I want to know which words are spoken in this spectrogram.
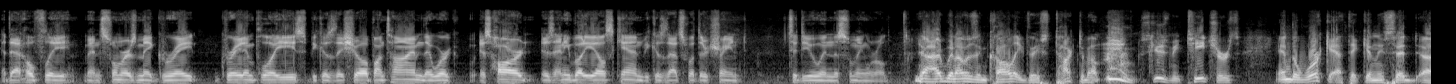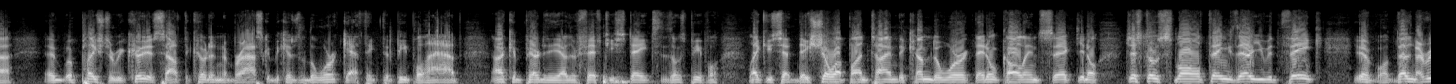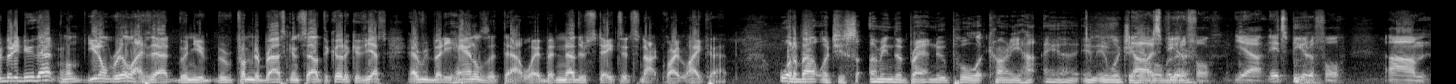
that hopefully and swimmers make great great employees because they show up on time they work as hard as anybody else can because that's what they're trained to do in the swimming world. Yeah, I, when I was in college, they talked about, excuse me, teachers and the work ethic, and they said uh, a a place to recruit is South Dakota and Nebraska because of the work ethic that people have uh, compared to the other 50 states. Those people, like you said, they show up on time, they come to work, they don't call in sick. You know, just those small things there. You would think, you know, well, doesn't everybody do that? Well, you don't realize that when you're from Nebraska and South Dakota because yes, everybody handles it that way, but in other states, it's not quite like that. What about what you saw? I mean, the brand new pool at Kearney High uh, in, in what you Oh, have it's over there. beautiful. Yeah, it's beautiful. Um,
